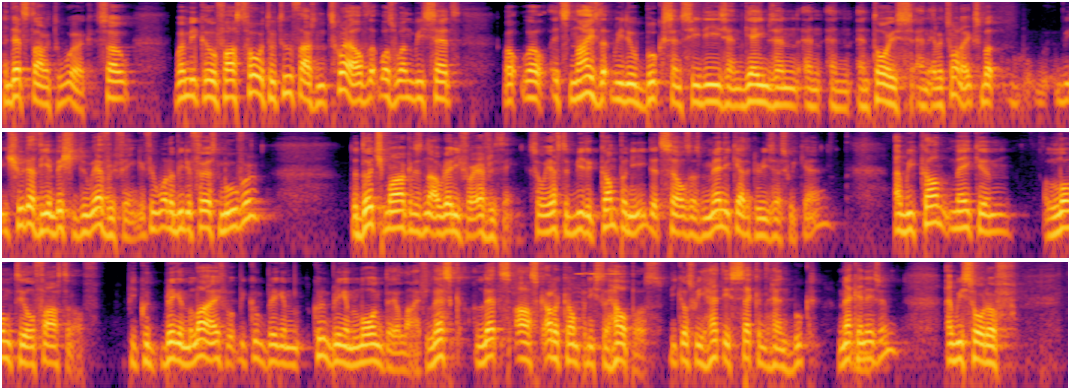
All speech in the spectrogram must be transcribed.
and that started to work. So when we go fast forward to 2012, that was when we said well, well, it's nice that we do books and CDs and games and, and, and, and toys and electronics, but we should have the ambition to do everything. If you want to be the first mover, the Dutch market is now ready for everything. So we have to be the company that sells as many categories as we can. And we can't make them long tail fast enough. We could bring them alive, but we couldn't bring them, couldn't bring them long tail alive. Let's, let's ask other companies to help us because we had this second hand book mechanism and we sort of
